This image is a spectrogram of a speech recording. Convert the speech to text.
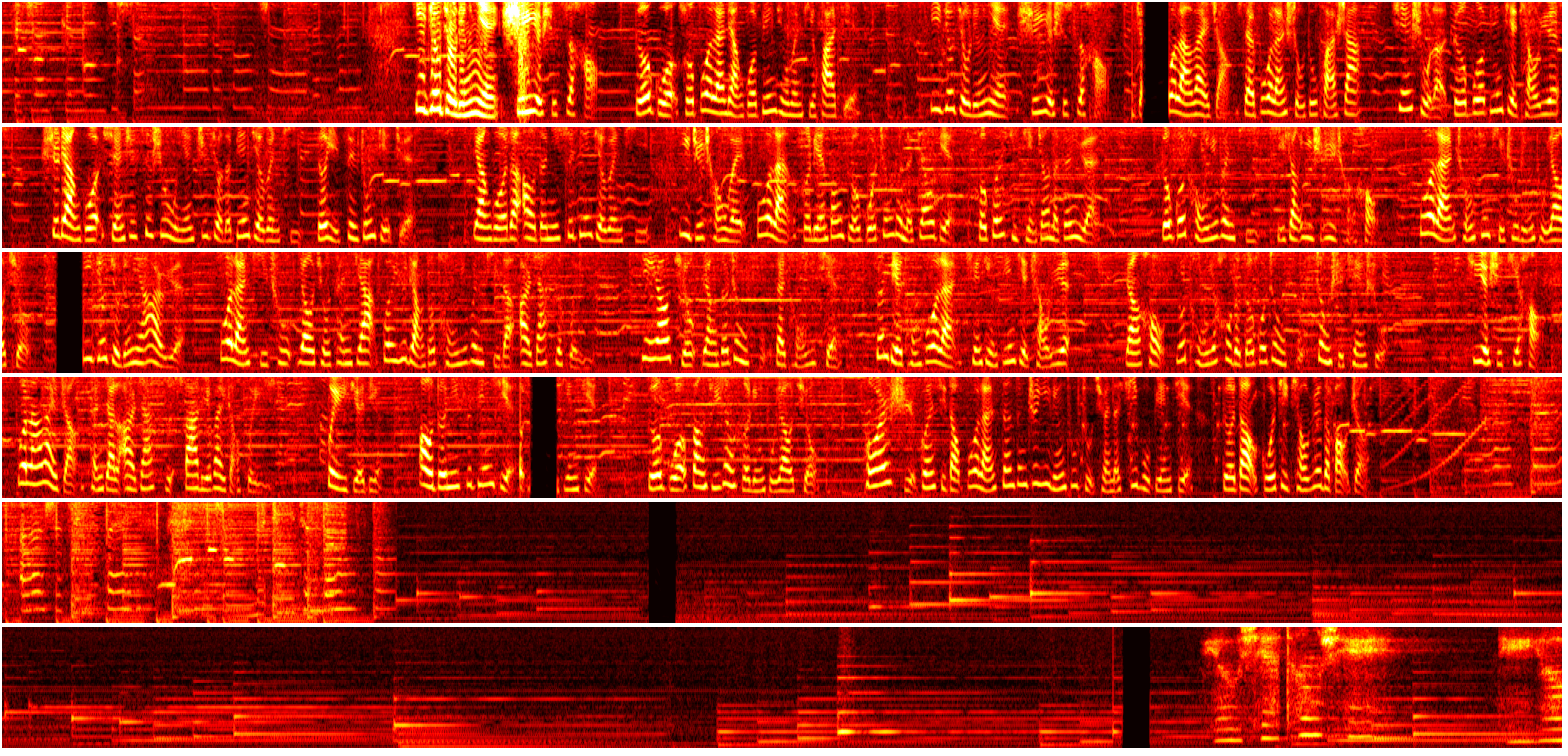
在这个年纪什么都不觉得累。一九九零年十一月十四号，德国和波兰两国边境问题化解。一九九零年十一月十四号，波兰外长在波兰首都华沙签署了德波边界条约，使两国悬置四十五年之久的边界问题得以最终解决。两国的奥德尼斯边界问题一直成为波兰和联邦德国争论的焦点和关系紧张的根源。德国统一问题提上议事日程后，波兰重新提出领土要求。一九九零年二月，波兰提出要求参加关于两德统一问题的二加四会议，并要求两德政府在统一前分别同波兰签订边界条约，然后由统一后的德国政府正式签署。七月十七号，波兰外长参加了二加四巴黎外长会议。会议决定，奥德尼斯边界边界，德国放弃任何领土要求，从而使关系到波兰三分之一领土主权的西部边界得到国际条约的保证。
